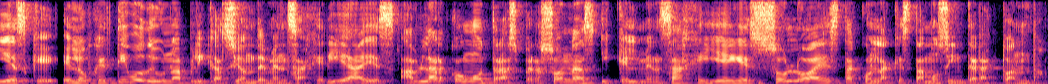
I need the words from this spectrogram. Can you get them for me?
Y es que el objetivo de una aplicación de mensajería es hablar con otras personas y que el mensaje llegue solo a esta con la que estamos interactuando,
